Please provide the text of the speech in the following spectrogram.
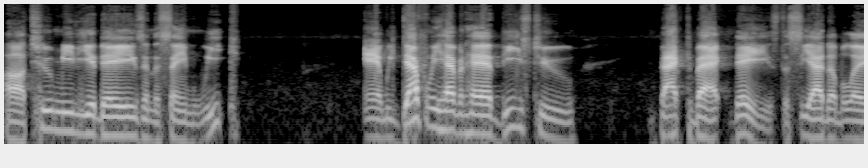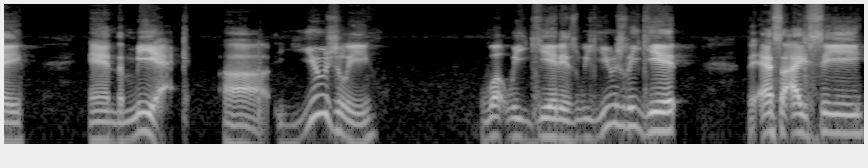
uh, two media days in the same week, and we definitely haven't had these two back-to-back days, the CIAA and the MEAC. Uh, usually, what we get is we usually get the SIAC,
